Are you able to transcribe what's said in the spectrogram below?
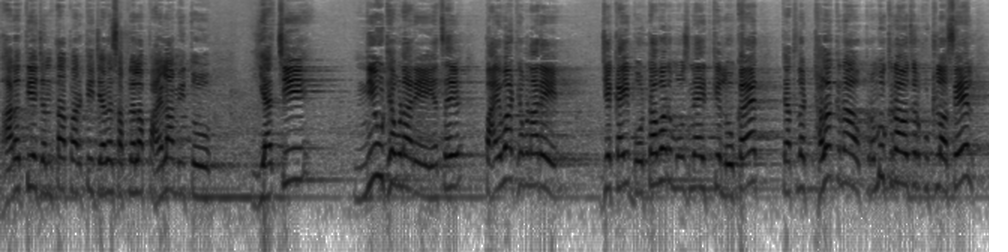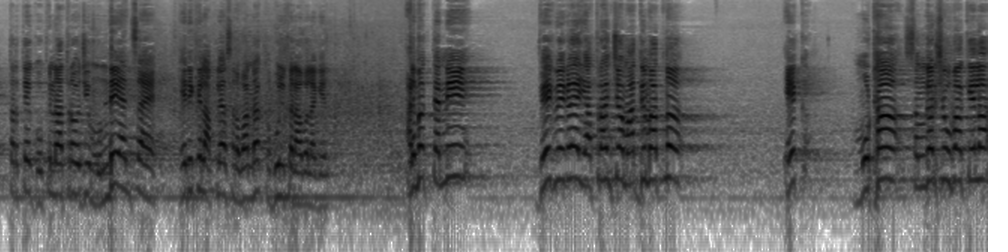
भारतीय जनता पार्टी ज्यावेळेस आपल्याला पाहायला मिळतो याची नीव ठेवणारे याचे पायवा ठेवणारे जे काही बोटावर मोजण्या इतके लोक आहेत त्यातलं ठळक नाव प्रमुख नाव जर कुठलं असेल तर ते गोपीनाथरावजी मुंडे यांचं आहे. हे देखील आपल्या सर्वांना कबूल करावं लागेल. आणि मग त्यांनी वेगवेगळ्या यात्रांच्या माध्यमातनं एक मोठा संघर्ष उभा केला.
